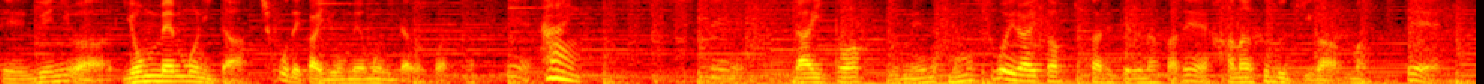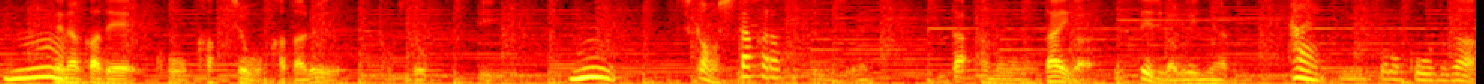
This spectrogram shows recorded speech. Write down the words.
で上には4面モニター超でかい4面モニターがこうやってあってはい。でライトアップめものすごいライトアップされてる中で花吹雪が舞って、うん。背中でこう勝ちを語る時々っていう。うん。しかも下から撮ってるんですよね。だあの台がステージが上にある。はい。っていうその構図がや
